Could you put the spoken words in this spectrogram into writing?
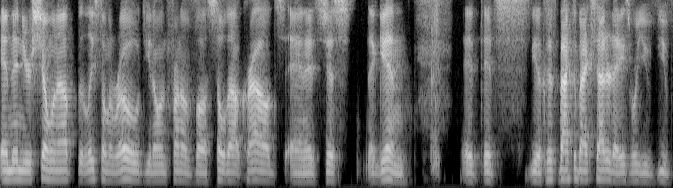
and then you're showing up at least on the road, you know, in front of uh, sold out crowds, and it's just again it, it's you know because it's back to back Saturdays where you've you've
